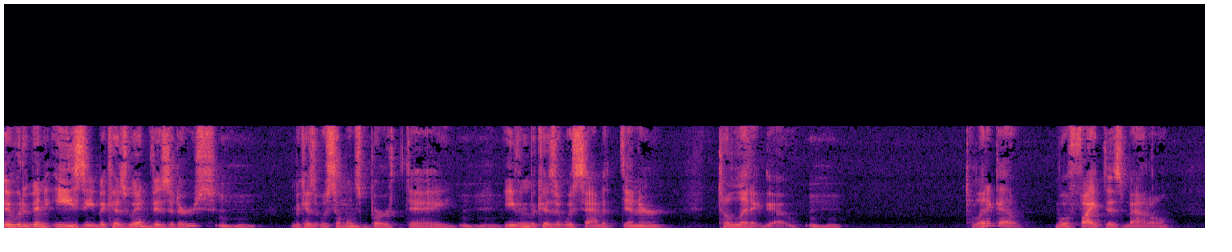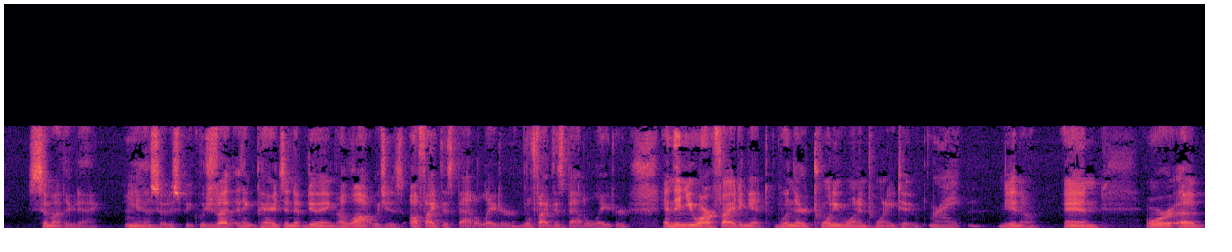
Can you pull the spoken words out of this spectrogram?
it would have been easy because we had visitors mm-hmm. because it was someone's birthday mm-hmm. even because it was sabbath dinner to let it go. Mm-hmm. To let it go. We'll fight this battle some other day you know so to speak which is what i think parents end up doing a lot which is i'll fight this battle later. We'll fight this battle later. And then you are fighting it when they're 21 and 22 Right. you know, and or a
